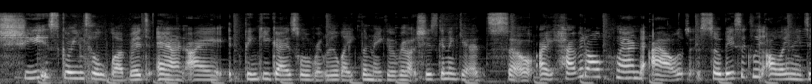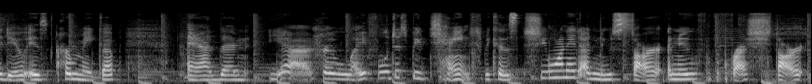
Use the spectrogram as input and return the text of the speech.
she is going to love it and I think you guys will really like the makeover that she's gonna get. So I have it all planned out. So basically all I need to do is her makeup and then yeah her life will just be changed because she wanted a new start a new fresh start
